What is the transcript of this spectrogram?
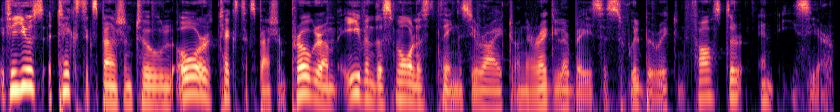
If you use a text expansion tool or text expansion program, even the smallest things you write on a regular basis will be written faster and easier.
